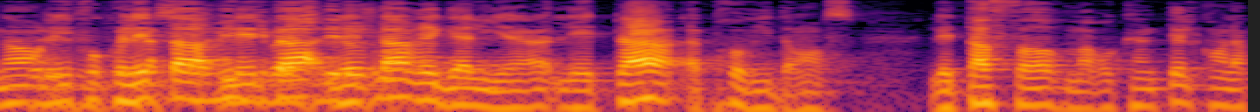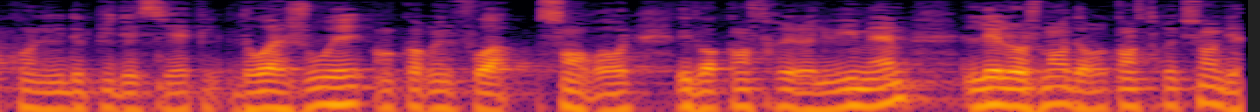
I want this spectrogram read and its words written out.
Non, il faut que l'État, l'État régalien, l'État Providence L'État fort marocain tel qu'on l'a connu depuis des siècles doit jouer encore une fois son rôle. Il doit construire lui-même les logements de reconstruction du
